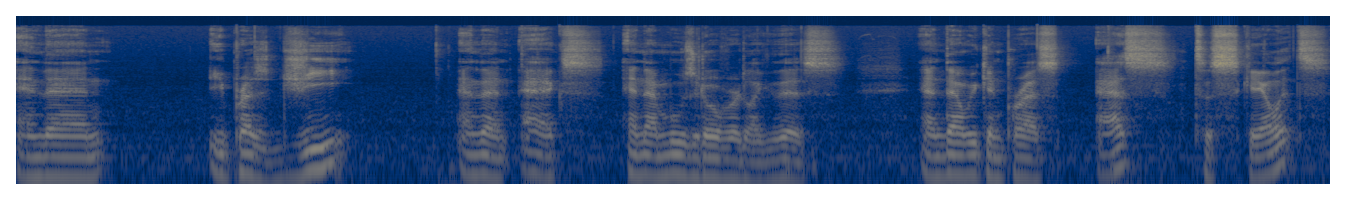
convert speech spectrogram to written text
and then you press G, and then X, and that moves it over like this. And then we can press S to scale it.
